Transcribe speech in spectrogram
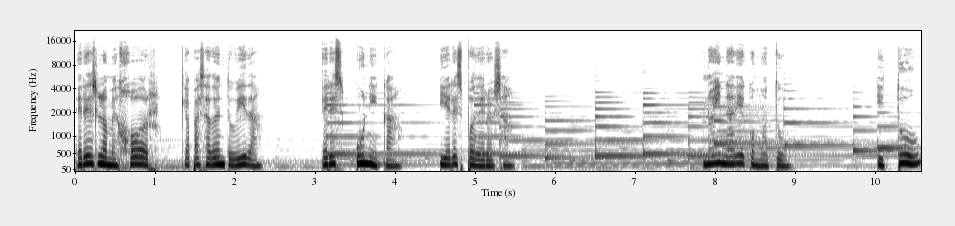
eres lo mejor que ha pasado en tu vida, eres única y eres poderosa. No hay nadie como tú. Y tú,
